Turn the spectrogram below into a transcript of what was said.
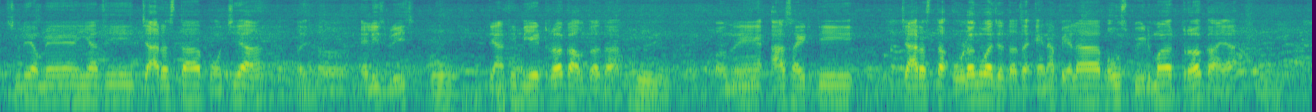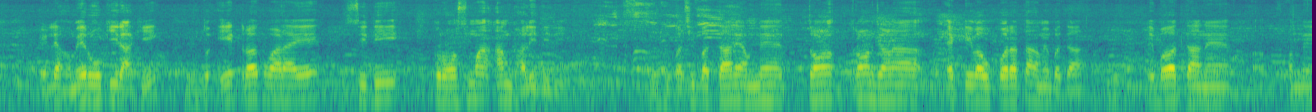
એકચ્યુઅલી અમે અહીંયાથી ચાર રસ્તા પહોંચ્યા એલિસ બ્રિજ. ત્યાંથી બે ટ્રક આવતા હતા. અમે આ સાઈડથી ચાર રસ્તા ઓળંગવા જતા હતા. એના પહેલાં બહુ સ્પીડમાં ટ્રક આવ્યા એટલે અમે રોકી રાખી. તો એ ટ્રકવાળાએ સીધી ક્રોસમાં આમ ઘાલી દીધી. પછી બધાને અમને ત્રણ ત્રણ જણા એક્ટિવા ઉપર હતા અમે બધા. એ બધાને અમને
